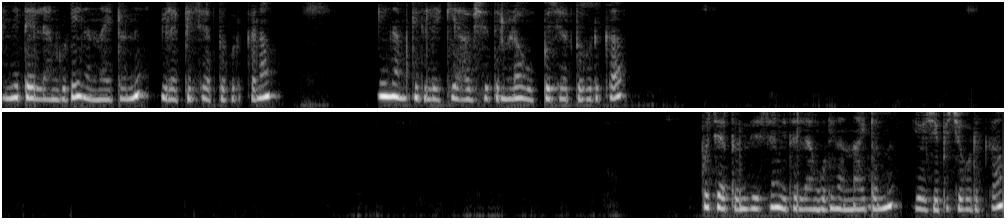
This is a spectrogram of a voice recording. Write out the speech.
എന്നിട്ട് എല്ലാം കൂടി നന്നായിട്ടൊന്ന് ഇളക്കി ചേർത്ത് കൊടുക്കണം. നമുക്കിതിലേക്ക് ആവശ്യത്തിനുള്ള ഉപ്പ് ചേർത്ത് കൊടുക്കാം. ഉപ്പ് ചേർത്തതിന് ശേഷം ഇതെല്ലാം കൂടി നന്നായിട്ടൊന്ന് യോജിപ്പിച്ച് കൊടുക്കാം.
